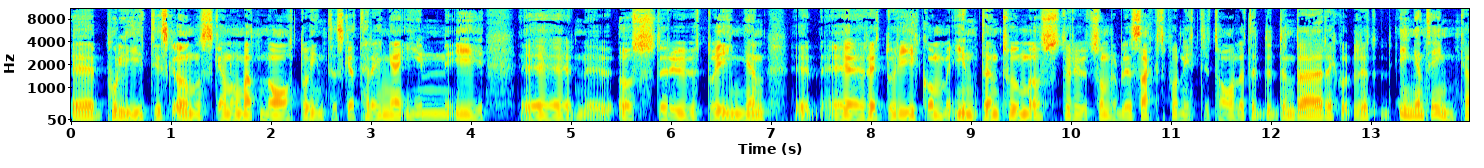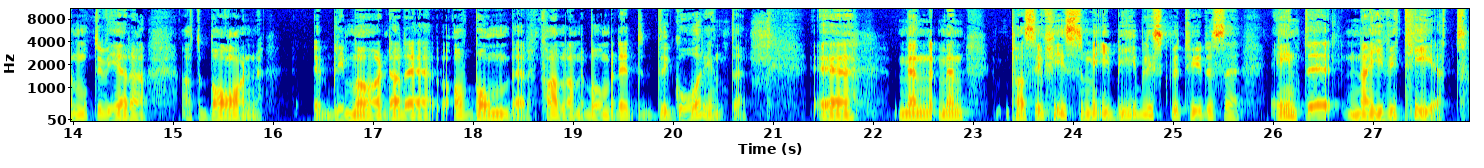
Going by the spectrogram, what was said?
Eh, politisk önskan om att NATO inte ska tränga in i eh, österut och ingen eh, eh retorik om inte en tum österut som det blev sagt på 90-talet. Den där, ingenting kan motivera att barn eh, blir mördade av bomber, fallande bomber. Det, det går inte. Eh, men, men pacifism i biblisk betydelse är inte naivitet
